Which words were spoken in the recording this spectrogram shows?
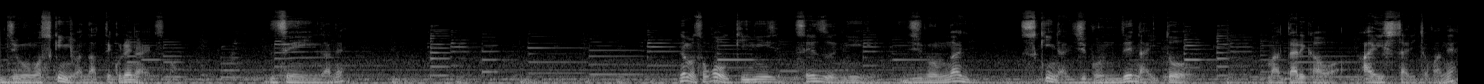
自分を好きにはなってくれないですよ。全員がね。でもそこを気にせずに自分が好きな自分でないとまあ誰かを愛したりとかね。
